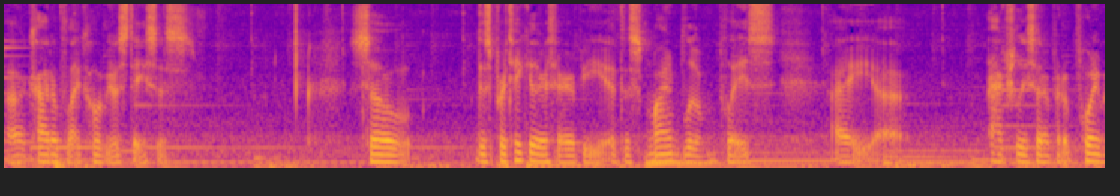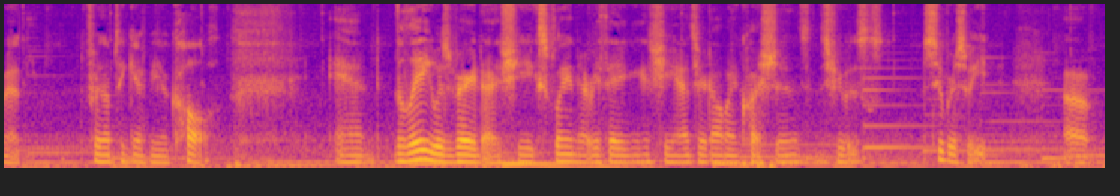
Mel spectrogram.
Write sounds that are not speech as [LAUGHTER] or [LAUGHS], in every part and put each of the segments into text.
uh, kind of like homeostasis. So, this particular therapy at this Mindbloom place, I uh, actually set up an appointment for them to give me a call. And the lady was very nice. She explained everything. She answered all my questions. She was super sweet. Um,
